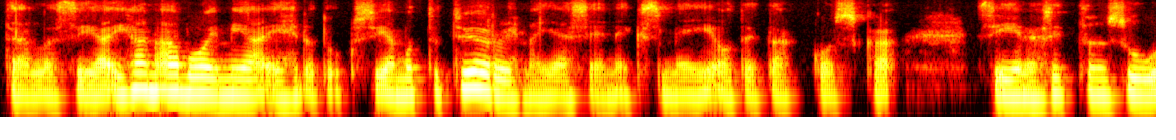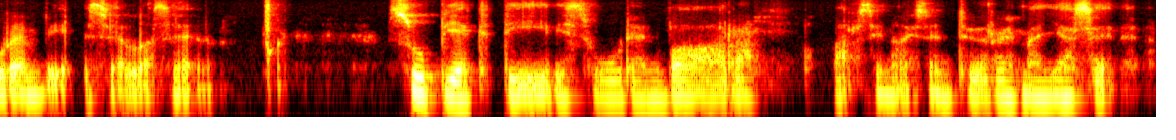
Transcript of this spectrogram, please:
tällaisia ihan avoimia ehdotuksia, mutta työryhmän jäseneksi me ei oteta, koska siinä sitten on suurempi sellaisen subjektiivisuuden vaara varsinaisen työryhmän jäsenenä.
